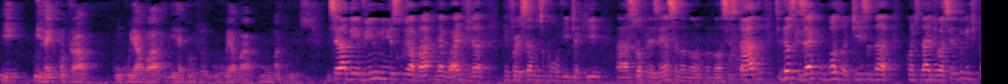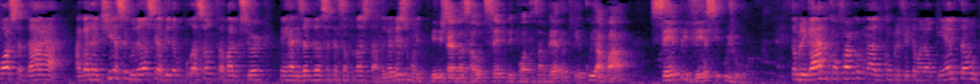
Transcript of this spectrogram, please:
e me reencontrar com Cuiabá e me reencontrando com Cuiabá, com o Mato Grosso. E será bem-vindo, ministro Cuiabá, e aguarde, já reforçamos o convite aqui, a sua presença no, no, no, nosso estado. Se Deus quiser, com boas notícias da quantidade de vacinas, para que a gente possa dar a garantia, a segurança e a vida da população do trabalho que o senhor vem realizando, dando essa atenção para o nosso estado. agradeço muito. Ministério da Saúde sempre de portas abertas, porque Cuiabá sempre vence o jogo. Muito obrigado. Conforme combinado com o prefeito Emanuel Pinheiro, estamos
